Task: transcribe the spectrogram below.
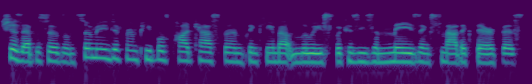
She has episodes on so many different people's podcasts, but I'm thinking about Luis because he's an amazing somatic therapist.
